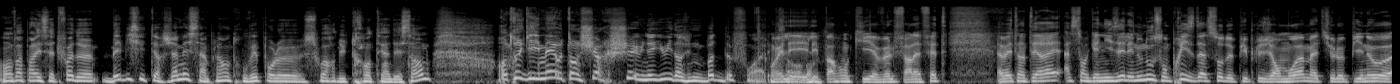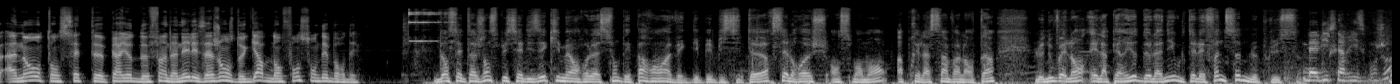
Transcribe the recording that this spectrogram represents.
On va parler cette fois de babysitter. Jamais simple à en trouver pour le soir du 31 décembre. Entre guillemets, autant chercher une aiguille dans une botte de foin. Ouais, les, les, parents qui veulent faire la fête avaient intérêt à s'organiser. Les nounous sont prises d'assaut depuis plusieurs mois. Mathieu Lopino à Nantes, en cette période de fin d'année, les agences de garde d'enfants sont débordées. Dans cette agence spécialisée qui met en relation des parents avec des babysitters, c'est le rush en ce moment, après la Saint-Valentin. Le nouvel an est la période de l'année où le téléphone sonne le plus. Baby Service, bonjour.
